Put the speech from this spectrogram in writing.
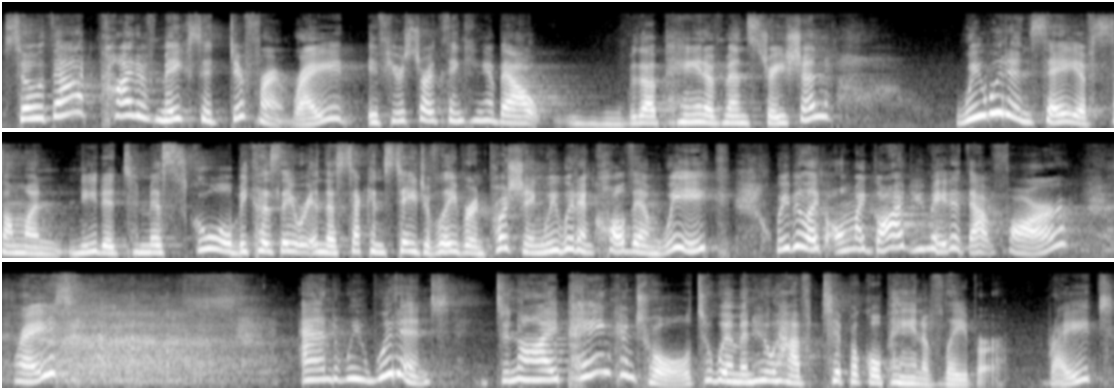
So that kind of makes it different, right? If you start thinking about the pain of menstruation, we wouldn't say if someone needed to miss school because they were in the second stage of labor and pushing, we wouldn't call them weak. We'd be like, oh my God, you made it that far, right? and we wouldn't deny pain control to women who have typical pain of labor, right?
